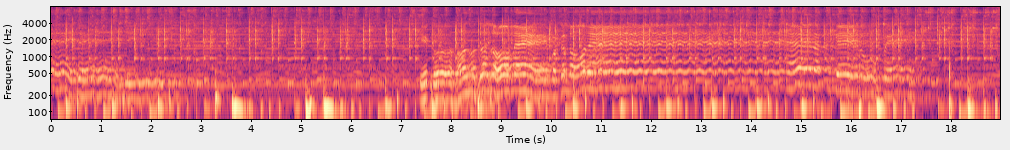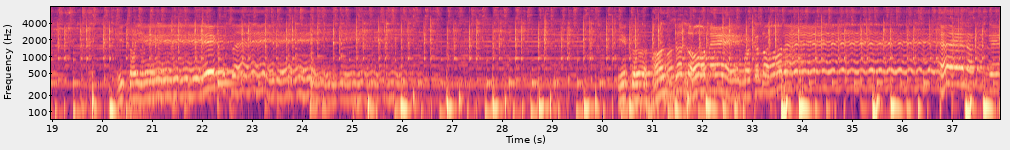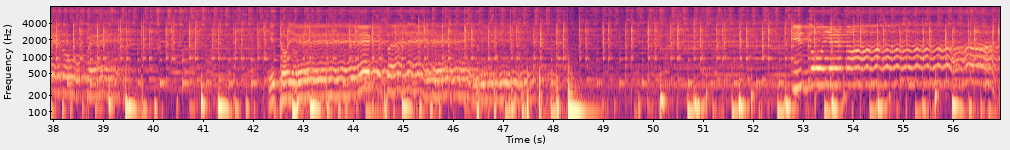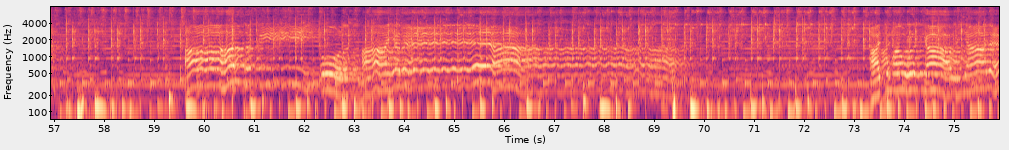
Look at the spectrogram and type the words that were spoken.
એક હંસલો ને બગલો રે. રંગે રૂપે ઈ તો એક રે એક હંસલો ને બગલો રે. તો એક ઈ તો એના આજમાં ઓળખ્યા વિચારે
